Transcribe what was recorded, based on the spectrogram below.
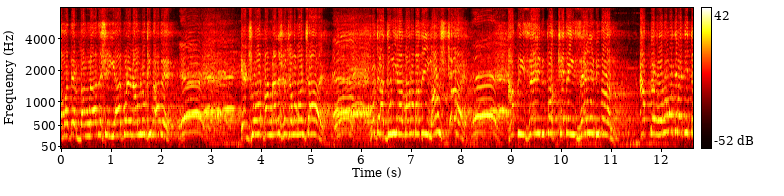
আমাদের বাংলাদেশের এয়ারপোর্টে নামলো কীভাবে? এর জবাব বাংলাদেশের জনগণ চায়। গোটা দুনিয়ার মানবাদী মানুষ চায়। আপনি ইসরায়েলের বিপক্ষে ইসরায়েলের বিমান। আপনার অনুমতি ব্যতীত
